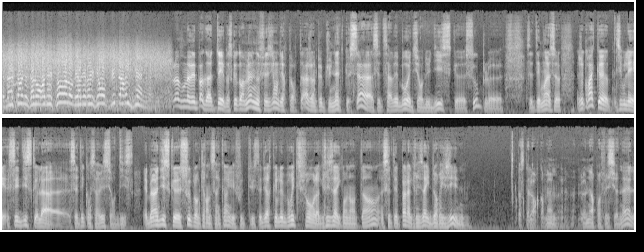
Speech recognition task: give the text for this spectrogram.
Et maintenant, nous allons redescendre vers les régions plus parisiennes. Là, vous m'avez pas gâté, parce que quand même, nous faisions des reportages un peu plus nets que ça. Ça avait beau être sur du disque euh, souple, euh, c'était moins... Je crois que, si vous voulez, ces disques-là, euh, c'était conservé sur disque. Eh bien, un disque souple en 45 ans, il est foutu. C'est-à-dire que le bruit de fond, la grisaille qu'on entend, c'était pas la grisaille d'origine. Parce qu'alors, quand même, l'honneur professionnel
